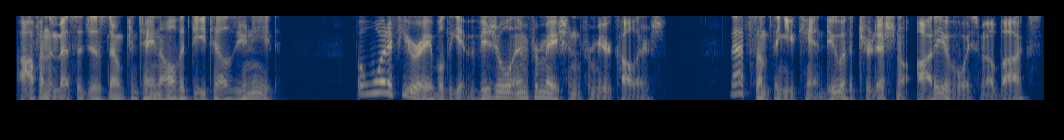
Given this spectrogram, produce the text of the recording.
Often the messages don't contain all the details you need. But what if you were able to get visual information from your callers? That's something you can't do with a traditional audio voicemail box,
